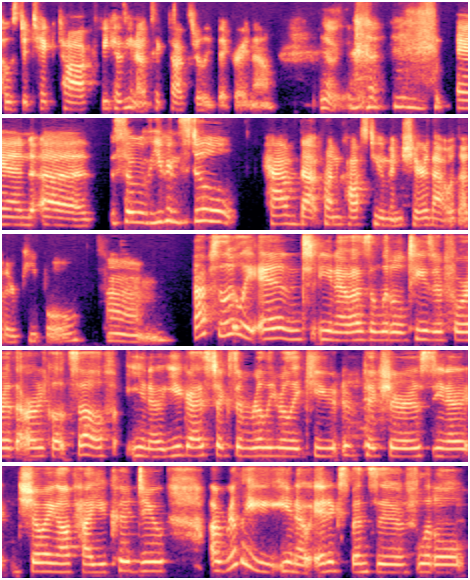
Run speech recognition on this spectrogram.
post a TikTok because you know TikTok's really big right now. No, and uh, so you can still have that fun costume and share that with other people. Um, Absolutely. And, you know, as a little teaser for the article itself, you know, you guys took some really, really cute pictures, you know, showing off how you could do a really, you know, inexpensive little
